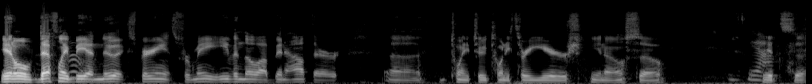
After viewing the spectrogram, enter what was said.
it'll definitely be a new experience for me, even though I've been out there uh, 22, 23 years, you know. So yeah. It's uh,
